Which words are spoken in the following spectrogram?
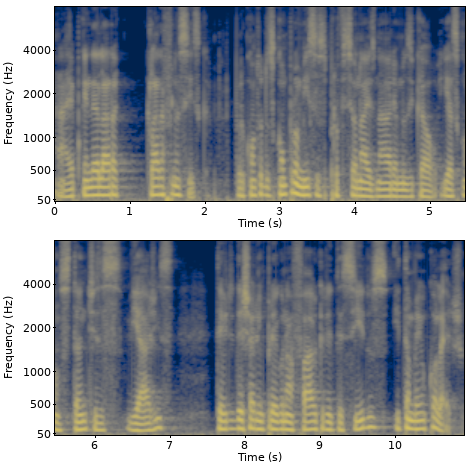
Na época ainda ela era Clara Francisca. Por conta dos compromissos profissionais na área musical e as constantes viagens, teve de deixar o emprego na fábrica de tecidos e também o colégio.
